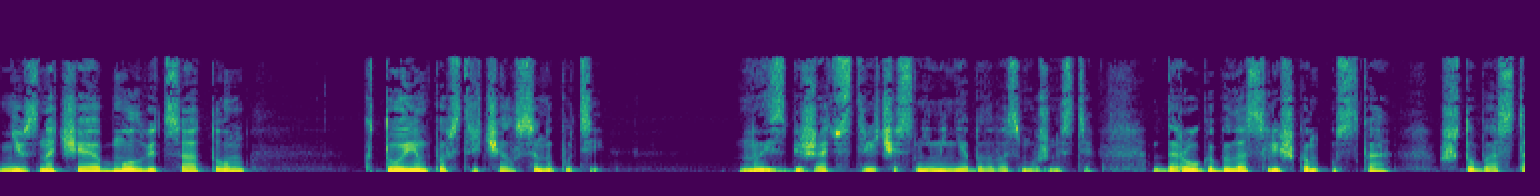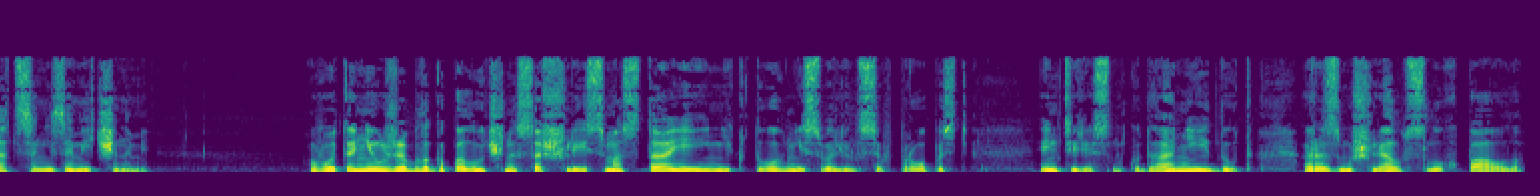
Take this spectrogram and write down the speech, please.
невзначай обмолвиться о том, кто им повстречался на пути. Но избежать встречи с ними не было возможности. Дорога была слишком узка, чтобы остаться незамеченными. Вот они уже благополучно сошли с моста, и никто не свалился в пропасть. Интересно, куда они идут? размышлял вслух Паула.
